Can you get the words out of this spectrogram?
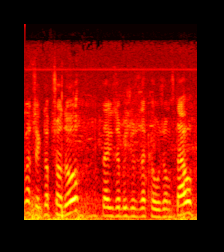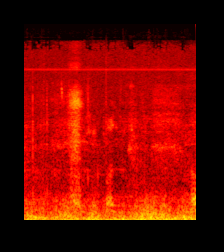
Kroczek do przodu, tak żebyś już za kałużą stał. O.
